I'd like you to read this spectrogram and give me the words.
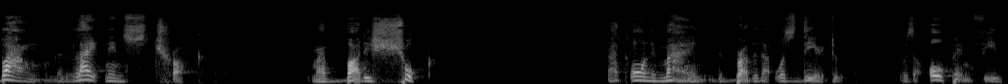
bang. The lightning struck. My body shook. Not only mine, the brother that was there too. It was an open field.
